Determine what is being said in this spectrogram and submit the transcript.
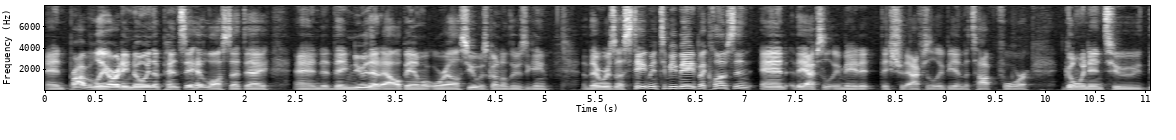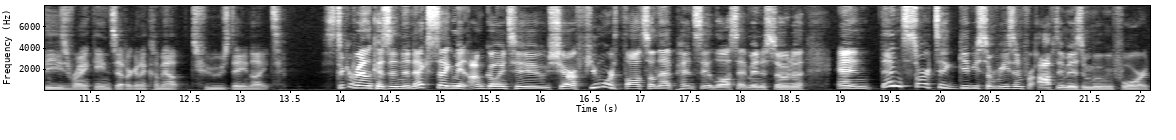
and probably already knowing that Penn State had lost that day and they knew that Alabama or LSU was going to lose the game, there was a statement to be made by Clemson and they absolutely made it. They should absolutely be in the top four going into these rankings that are going to come out Tuesday night. Stick around because in the next segment, I'm going to share a few more thoughts on that Penn State loss at Minnesota and then start to give you some reason for optimism moving forward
